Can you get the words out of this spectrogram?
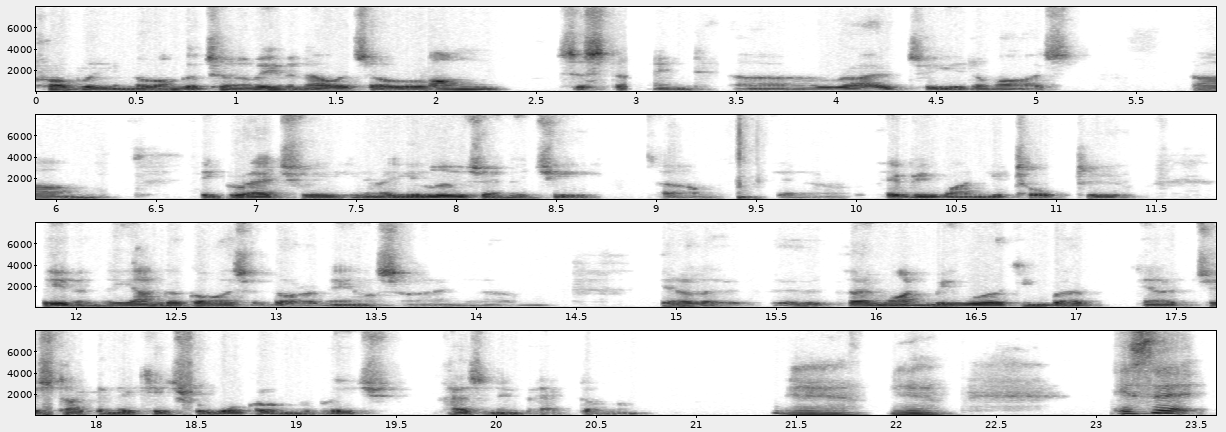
probably in the longer term, even though it's a long sustained uh, road to your demise. Um, it gradually, you know, you lose energy. Um, you know, everyone you talk to, even the younger guys have got it now, saying, um, you know, they, they mightn't be working, but you know, just taking their kids for a walk along the beach has an impact on them. Yeah, yeah. Is it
